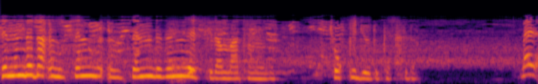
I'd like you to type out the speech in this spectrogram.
Senin deden, senin, senin dedeni de eskiden ben tanıyordum. Çok gidiyorduk eskiden. Ben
